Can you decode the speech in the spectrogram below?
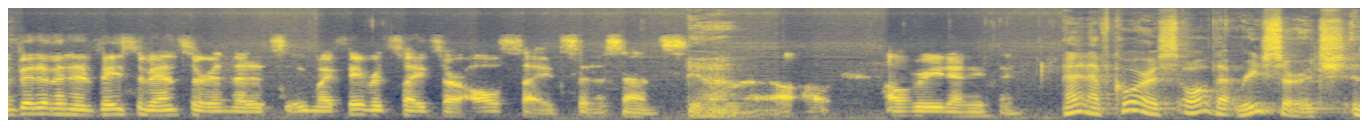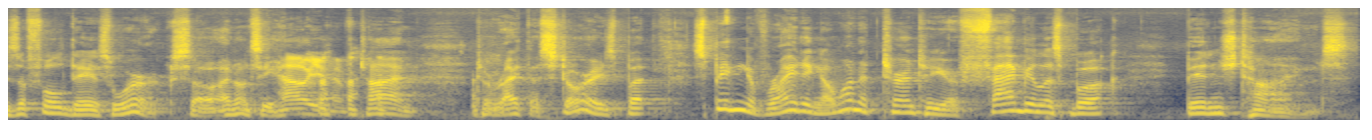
a, bit of an invasive answer in that it's my favorite sites are all sites in a sense. Yeah. You know, I'll, I'll, I'll read anything. And of course, all that research is a full day's work, so I don't see how you have time to write the stories. But speaking of writing, I want to turn to your fabulous book, Binge Times.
